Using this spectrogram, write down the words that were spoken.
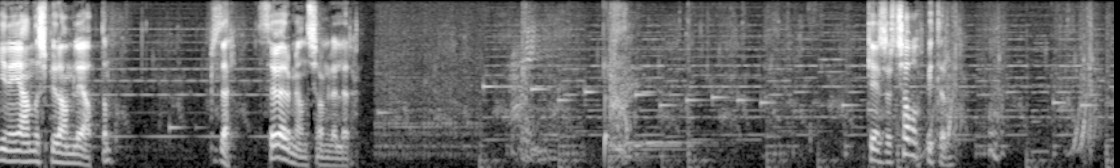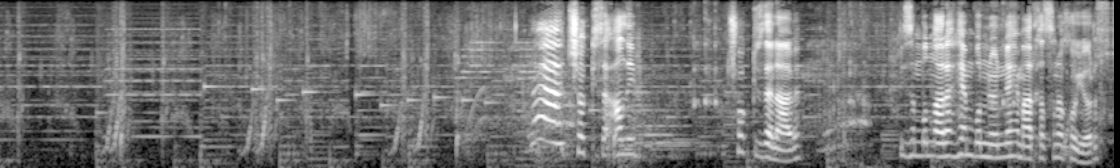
Yine yanlış bir hamle yaptım. Güzel. Severim yanlış hamleleri. Gençler çabuk bitirin. Çok güzel alayım. Çok güzel abi. Bizim bunları hem bunun önüne hem arkasına koyuyoruz.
